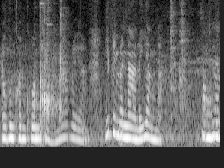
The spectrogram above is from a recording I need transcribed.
เราเป็นคนคนแข็งมากเลยอะ นี่เป็นมานานแล้วยังเนี่ยสองเดือน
